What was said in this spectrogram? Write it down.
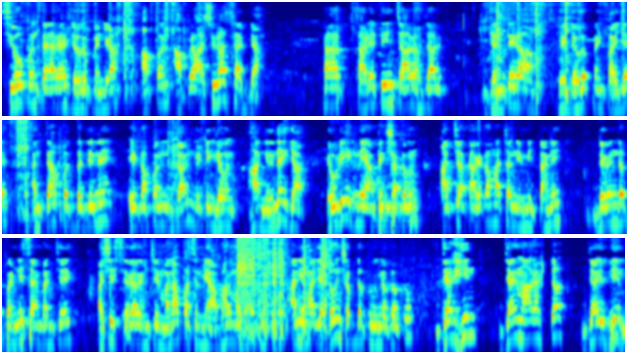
सीओ पण तयार आहे डेव्हलपमेंटला आपण आपला आशीर्वाद साहेब द्या. ह्या साडेतीन चार हजार जनतेला हे डेव्हलपमेंट पाहिजे. आणि त्या पद्धतीने एक आपण जॉईंट मिटिंग घेऊन हा निर्णय घ्या. एवढी मी अपेक्षा करून आजच्या कार्यक्रमाच्या निमित्ताने देवेंद्र फडणवीस साहेबांचे आशिष शेलार यांचे मनापासून मी आभार मानतो. आणि माझे दोन शब्द पूर्ण करतो. जय हिंद जय महाराष्ट्र जय भीम।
